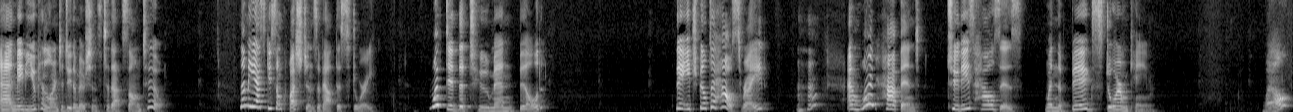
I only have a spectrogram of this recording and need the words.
And maybe you can learn to do the motions to that song too. Let me ask you some questions about this story. What did the two men build? They each built a house, right? Mm -hmm. And what happened to these houses when the big storm came. Well,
